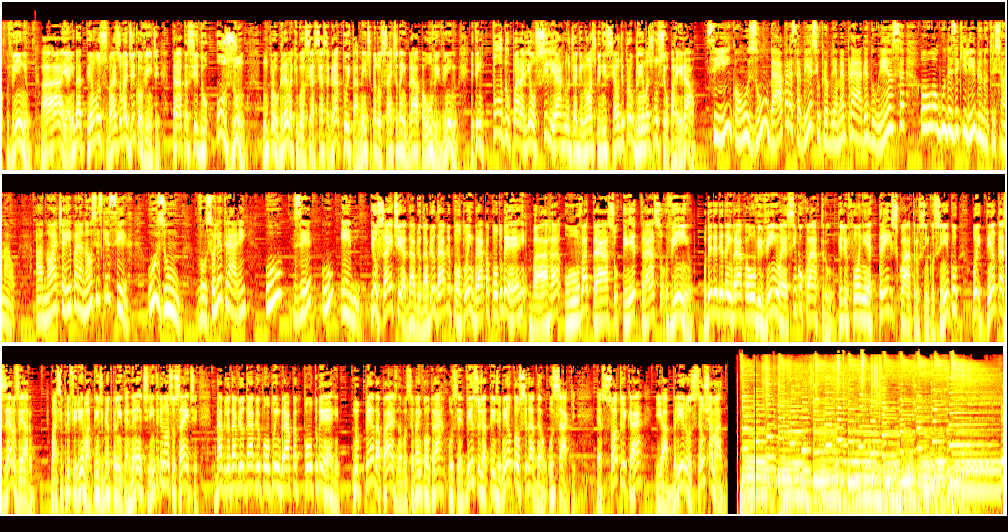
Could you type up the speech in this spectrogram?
vinho. Ah, e ainda temos mais uma dica, ouvinte. Trata-se do Uzum, um programa que você acessa gratuitamente pelo site da Embrapa Uva e Vinho e tem tudo para lhe auxiliar no diagnóstico inicial de problemas no seu parreiral. Sim, com o Zoom dá para saber se o problema é praga, doença ou algum desequilíbrio nutricional. Anote aí para não se esquecer. O Zoom. Vou soletrar, hein? U-Z-U-M. E o site é www.embrapa.br barra uva traço e traço vinho. O DDD da Embrapa Uva Vinho é 54, telefone é 3455 8000. Mas se preferir um atendimento pela internet, entre em nosso site www.embrapa.br. No pé da página você vai encontrar o Serviço de Atendimento ao Cidadão, o SAC. É só clicar e abrir o seu chamado.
